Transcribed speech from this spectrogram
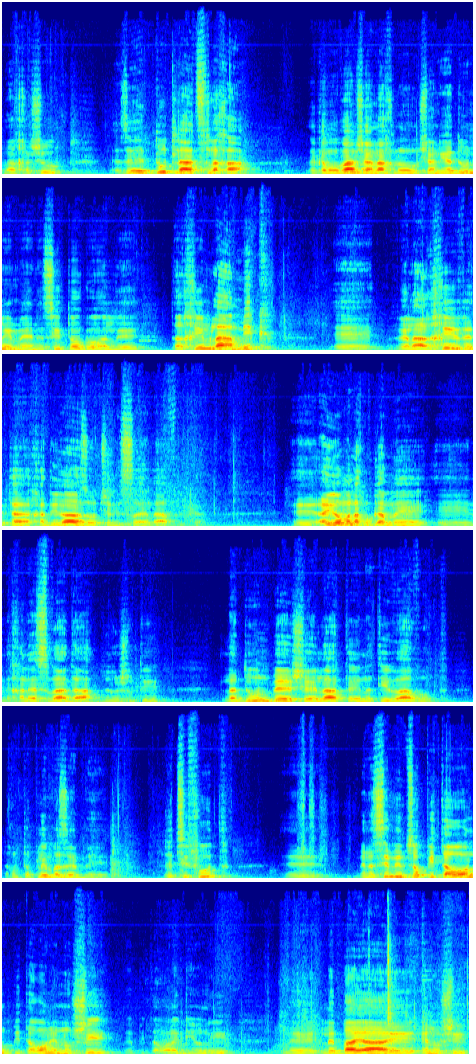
דבר חשוב. זה עדות להצלחה, וכמובן שאנחנו, שאני אדון עם נשיא טוגו על דרכים להעמיק ולהרחיב את החדירה הזאת של ישראל לאפריקה. היום אנחנו גם נכנס ועדה בראשותי לדון בשאלת נתיב האבות. אנחנו מטפלים בזה ברציפות, מנסים למצוא פתרון, פתרון אנושי ופתרון הגיוני לבעיה אנושית.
